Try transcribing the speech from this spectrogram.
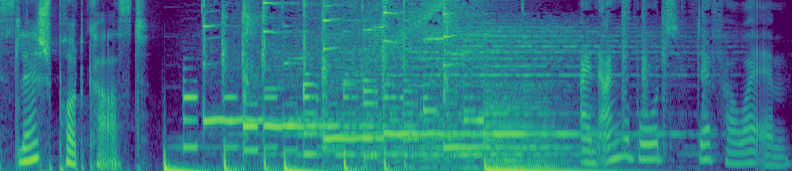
slash podcast. Ein Angebot der VRM.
